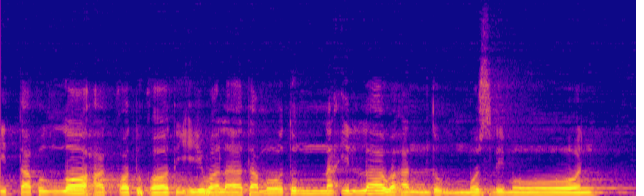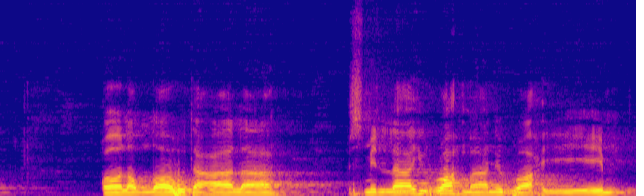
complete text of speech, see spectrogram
ittaqullaha haqqa tuqatih wa la tamutunna illa wa antum muslimun. Qala Allah ta'ala bismillahirrahmanirrahim.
